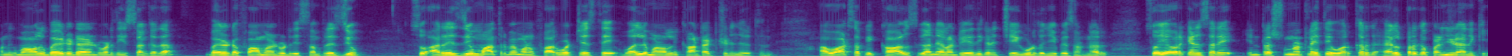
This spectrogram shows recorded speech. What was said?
మనకి మామూలుగా బయోడేటా అనేటువంటిది ఇస్తాం కదా బయోడేటా ఫామ్ అనేటువంటిది ఇస్తాం రెజ్యూమ్. సో ఆ రెజ్యూమ్ మాత్రమే మనం ఫార్వర్డ్ చేస్తే వాళ్ళు మనల్ని కాంటాక్ట్ చేయడం జరుగుతుంది. ఆ వాట్సాప్కి కాల్స్ కానీ అలాంటివి ఏది కానీ చేయకూడదు అని చెప్పేసి అంటున్నారు. సో ఎవరికైనా సరే ఇంట్రెస్ట్ ఉన్నట్లయితే వర్కర్గా హెల్పర్గా పనిచేయడానికి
